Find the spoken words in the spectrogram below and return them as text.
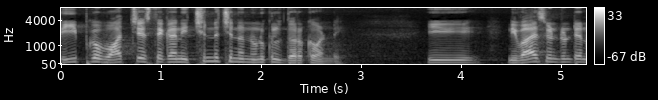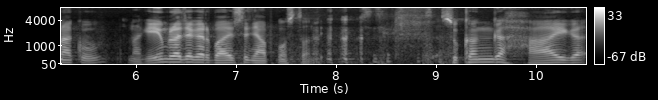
డీప్గా వాచ్ చేస్తే కానీ చిన్న చిన్న నుణుకులు దొరకవండి. ఈ నీ వాయిస్ వింటుంటే నాకు నాకు ఏం రాజా గారి వాయిస్ జ్ఞాపకం వస్తుంది. సుఖంగా హాయిగా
